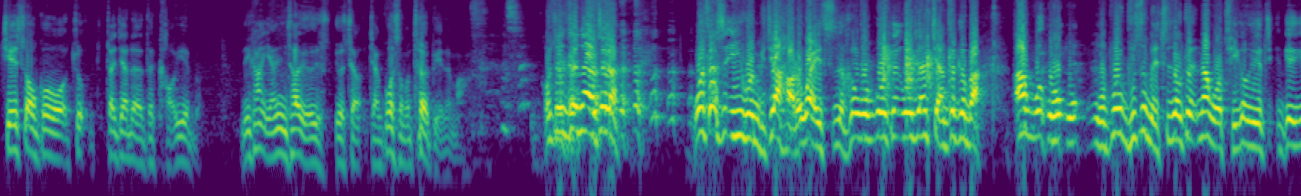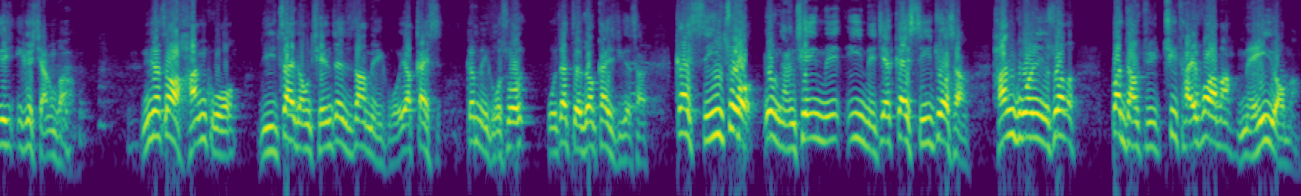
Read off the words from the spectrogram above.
接受过做大家的的考验嘛。你看杨颖超有有讲讲过什么特别的吗？我说真的真的，我这是英文比较好的外资，我我我想讲这个吧。啊，我我我我不不是每次都对，那我提供一个一个一个一个想法。你要知道韩国李在镕前阵子到美国要盖，跟美国说我在德州盖几个厂，盖十一座，用两千亿美亿美金盖十一座厂。韩国人有说半导体去台化吗？没有嘛。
